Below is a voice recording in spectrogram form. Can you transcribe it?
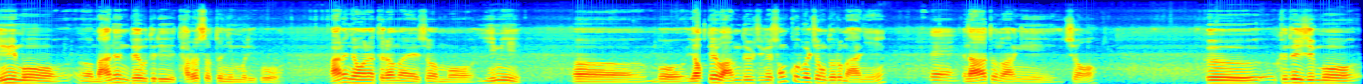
이미 뭐 어, 많은 배우들이 다뤘었던 인물이고 많은 영화나 드라마에서 뭐 이미 어 뭐 역대 왕들 중에 손꼽을 정도로 많이 네. 나왔던 왕이죠. 그 근데 이제 뭐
